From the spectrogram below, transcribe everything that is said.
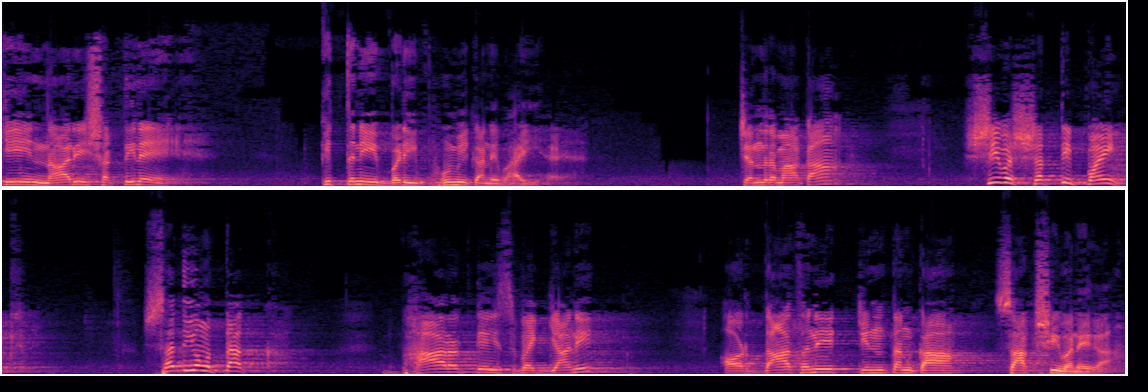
की नारी शक्ति ने कितनी बड़ी भूमिका निभाई है। चंद्रमा का शिव शक्ति पॉइंट सदियों तक भारत के इस वैज्ञानिक और दार्शनिक चिंतन का साक्षी बनेगा।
